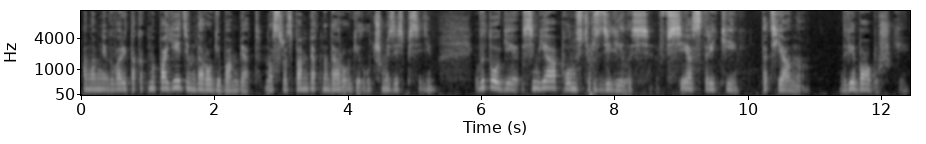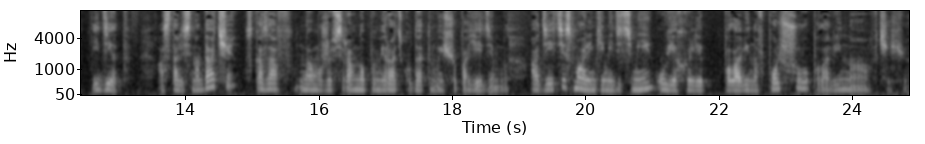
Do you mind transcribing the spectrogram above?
Она мне говорит, а как мы поедем, дороги бомбят. Нас разбомбят на дороге, лучше мы здесь посидим. В итоге семья полностью разделилась. Все старики, Татьяна, две бабушки и дед остались на даче, сказав, нам уже все равно помирать, куда-то мы еще поедем. А дети с маленькими детьми уехали половина в Польшу, половина в Чехию.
